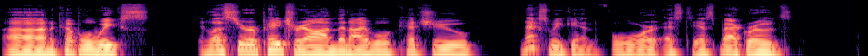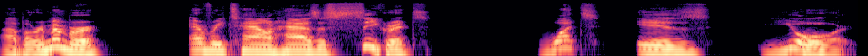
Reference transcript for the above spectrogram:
uh, in a couple of weeks. Unless you're a Patreon, then I will catch you next weekend for STS Backroads. Uh, but remember, every town has a secret. What is yours?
